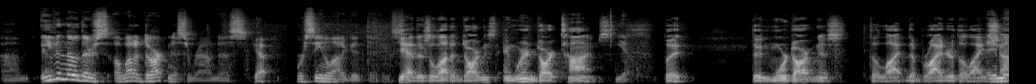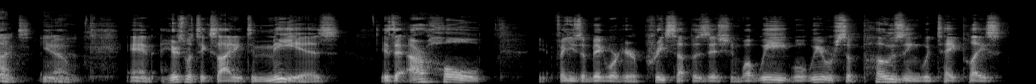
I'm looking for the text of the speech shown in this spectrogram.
Um, Even though there's a lot of darkness around us, Yep. we're seeing a lot of good things. Yeah, there's a lot of darkness, and we're in dark times. Yeah. But the more darkness, the light, the brighter the light Amen. shines. You know. Amen. And here's what's exciting to me is is that our whole, if I use a big word here, presupposition, what we what we were supposing would take place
